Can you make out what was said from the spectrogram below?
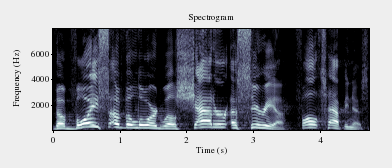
The voice of the Lord will shatter Assyria, false happiness.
